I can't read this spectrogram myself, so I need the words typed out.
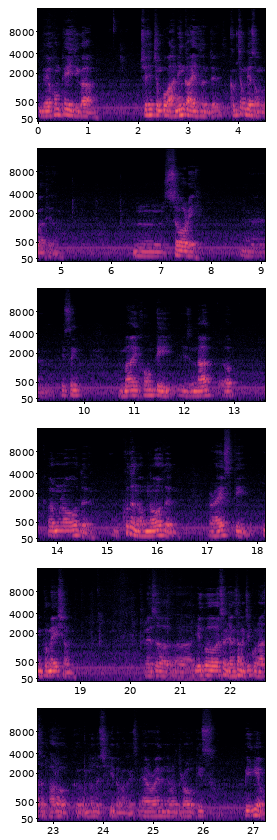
내 홈페이지가 최신 정보가 아닌가 해서 이제 걱정돼서 온 것 같아요. 음, sorry. Uh, he think my homepage is not up, upload, couldn't upload rest information. 그래서 어, 이것을 영상을 찍고 나서 바로 그 업로드 시키도록 하겠습니다. Aaron wrote this video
